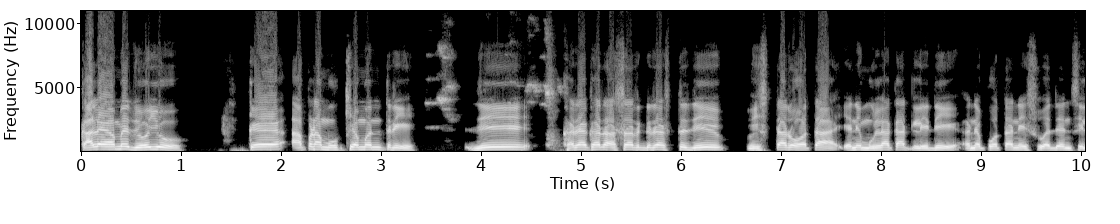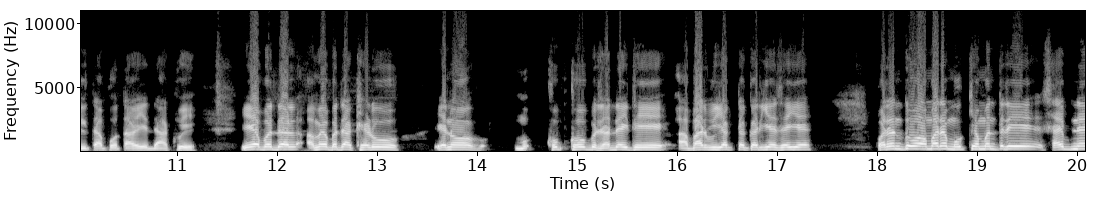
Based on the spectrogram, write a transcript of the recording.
કાલે અમે જોયું કે આપણા મુખ્યમંત્રી જે ખરેખર અસરગ્રસ્ત જે વિસ્તારો હતા, એની મુલાકાત લીધી અને પોતાની સંવેદનશીલતા પોતાએ દાખવી. એ બદલ અમે બધા ખેડૂત એનો ખૂબ ખૂબ હૃદયથી આભાર વ્યક્ત કરીએ છીએ. પરંતુ અમારે મુખ્યમંત્રી સાહેબને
